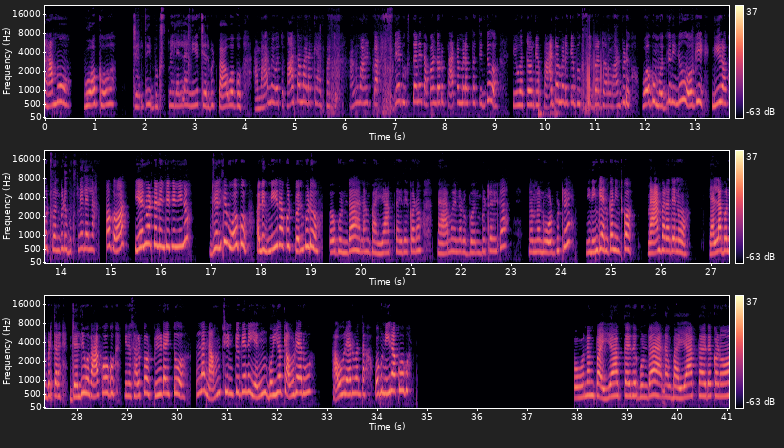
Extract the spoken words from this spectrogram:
ರಾಮು, ಹೋಗು. ಜಲ್ದಿ ಬುಕ್ಸ್ ಮೇಲೆಲ್ಲ ನೀರು ಚೆಲ್ಬಿಟ್ಟು ಬಾ, ಹೋಗು. ಆ ಮ್ಯಾಮ್ ಇವತ್ತು ಪಾಠ ಮಾಡಕ್ಕೆ ಆಗ್ಬಾರ್ದು ಹಂಗ್ ಮಾಡ್ತಾ. ಇದೇ ಬುಕ್ಸ್ ತಾನೇ ತಗೊಂಡವ್ರು ಪಾಠ ಮಾಡಕ್ ಬರ್ತಿದ್ದು. ಇವತ್ತು ಅವ್ರಿಗೆ ಪಾಠ ಮಾಡಕ್ಕೆ ಬುಕ್ಸ್ ಸಿಗ್ಬಾರ್ದು, ಹಂಗ್ ಮಾಡ್ಬಿಡು. ಹೋಗು, ಮೊದ್ಲು ನೀನು ಹೋಗಿ ನೀರು ಹಾಕ್ಬಿಟ್ಟು ಬಂದ್ಬಿಡು ಬುಕ್ಸ್ ಮೇಲೆಲ್ಲ ಹೋಗು ಏನ್ ಮಾಡ್ತಾ ನಿಂತಿದ್ದೀನಿ ನೀನು ಜಲ್ದಿ ಹೋಗು ಅಲ್ಲಿಗೆ ನೀರ್ ಹಾಕ್ಬಿಟ್ಟು ಬಂದ್ಬಿಡು ಗುಂಡ ನಂಗೆ ಭಯ ಆಗ್ತಾ ಇದೆ ಕಣೋ ಮ್ಯಾಮ್ ಏನಾದ್ರು ಬಂದ್ಬಿಟ್ರೆ ಈಗ ನನ್ನ ನೋಡ್ಬಿಟ್ರೆ ನೀನ್ ಹಿಂಗೆ ಅನ್ಕ ನಿಂತ್ಕೋ ಮ್ಯಾಮ್ ಬರೋದೇನು ಎಲ್ಲ ಬಂದ್ಬಿಡ್ತಾರೆ ಜಲ್ದಿ ಹೋಗಿ ಹಾಕೋಗು ಇನ್ನು ಸ್ವಲ್ಪ ಹೊತ್ತು ಪೀಡ್ ಆಯ್ತು ಅಲ್ಲ ನಮ್ ಚಿಂಟುಗೆನೆ ಹೆಂಗ್ ಬೊಯ್ಯಕ್ಕೆ ಅವ್ರು ಯಾರು ಅವ್ರು ಯಾರು ಅಂತ ಹೋಗು ನೀರ್ ಹಾಕೋಗು ಓ ನಂಗ್ ಭಯ ಆಗ್ತಾ ಇದೆ ಗುಂಡ. ನಂಗ್ ಭಯ ಆಗ್ತಾ ಇದೆ ಕಣೋ.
